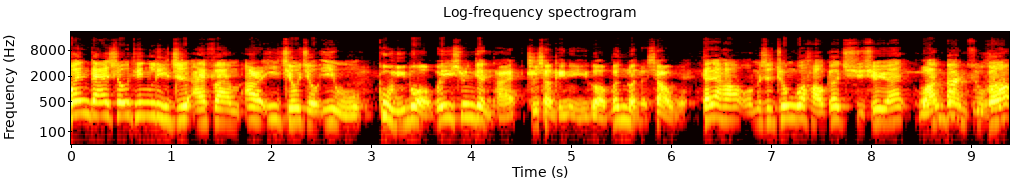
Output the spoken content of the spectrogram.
欢迎大家收听荔枝 FM 二一九九一五。顾尼诺微醺电台只想给你一个温暖的下午。大家好，我们是中国好歌曲学员玩伴组合。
